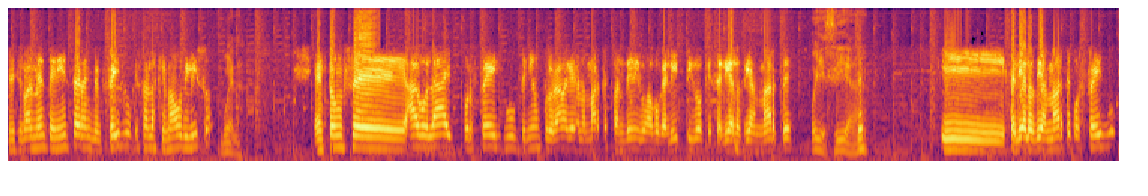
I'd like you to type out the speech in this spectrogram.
principalmente en Instagram y en Facebook, que son las que más utilizo. Buena. Entonces hago live por Facebook, tenía un programa que era los martes pandémicos apocalípticos que salía los días martes Oye, sí, ¿ah? y salía los días martes por Facebook.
